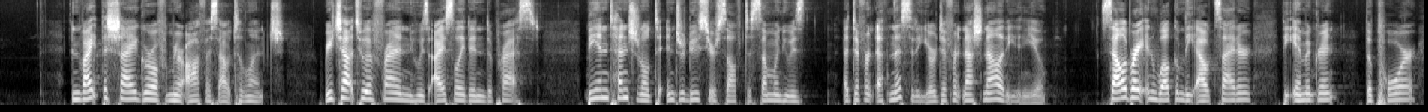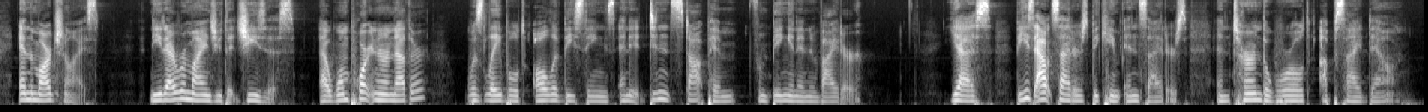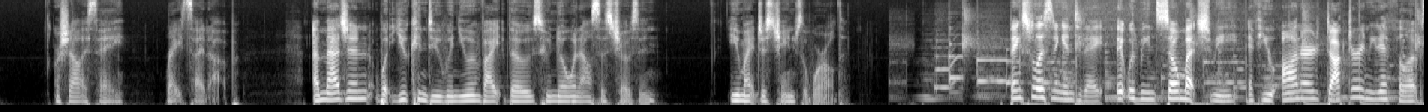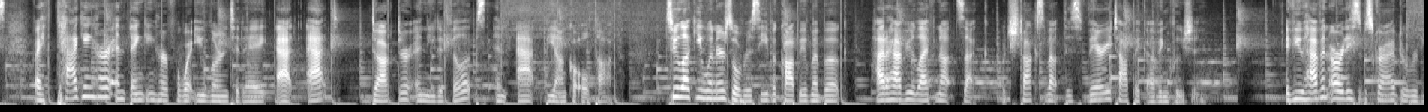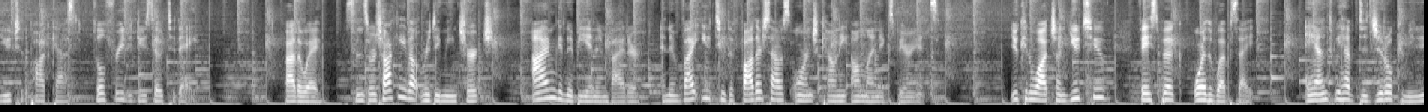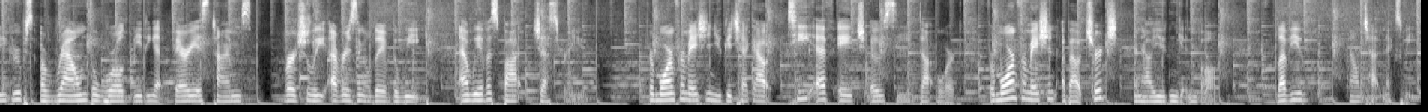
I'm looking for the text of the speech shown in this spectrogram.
Invite the shy girl from your office out to lunch. Reach out to a friend who is isolated and depressed. Be intentional to introduce yourself to someone who is a different ethnicity or different nationality than you. Celebrate and welcome the outsider, the immigrant, the poor, and the marginalized. Need I remind you that Jesus, at one point or another, was labeled all of these things and it didn't stop him from being an inviter. Yes, these outsiders became insiders and turned the world upside down. Or shall I say, right side up. Imagine what you can do when you invite those who no one else has chosen. You might just change the world. Thanks for listening in today. It would mean so much to me if you honored Dr. Anita Phillips by tagging her and thanking her for what you learned today at, at Dr. Anita Phillips and at Bianca Olthoff. Two lucky winners will receive a copy of my book, How to Have Your Life Not Suck, which talks about this very topic of inclusion. If you haven't already subscribed or reviewed to the podcast, feel free to do so today. By the way, since we're talking about redeeming church, I'm going to be an inviter and invite you to the Father's House Orange County online experience. You can watch on YouTube, Facebook, or the website. And we have digital community groups around the world meeting at various times virtually every single day of the week, and we have a spot just for you. For more information, you can check out tfhoc.org for more information about church and how you can get involved. Love you, and I'll chat next week.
